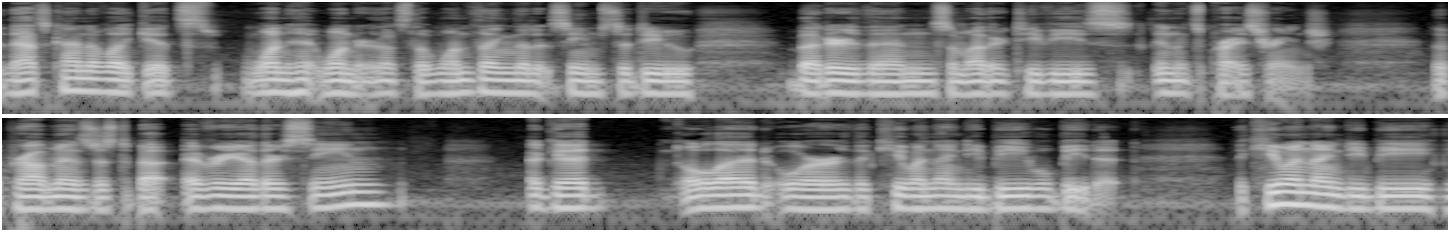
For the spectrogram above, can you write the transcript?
that's kind of like its one hit wonder. That's the one thing that it seems to do better than some other TVs in its price range. The problem is just about every other scene, a good OLED or the QN90B will beat it. The QN90B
